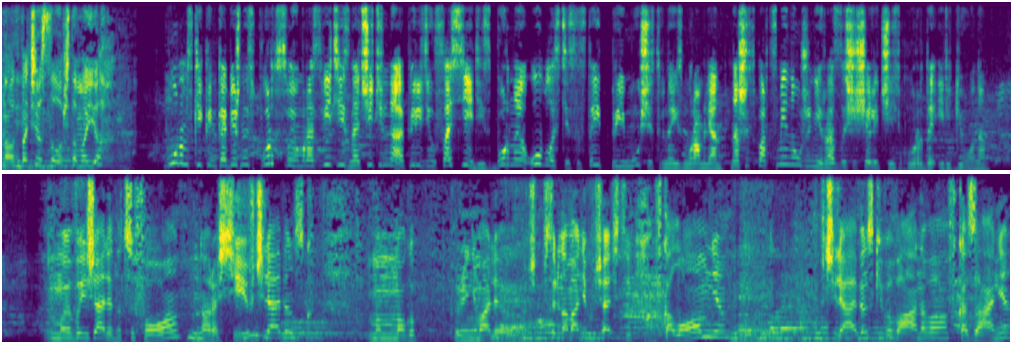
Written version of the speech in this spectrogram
Но вот почувствовала, что мое. Муромский конькобежный спорт в своем развитии значительно опередил соседей. Сборная области состоит преимущественно из муромлян. Наши спортсмены уже не раз защищали честь города и региона. Мы выезжали на ЦФО, на Россию, в Челябинск. Мы много принимали в соревнованиях участие в Коломне, в Челябинске, в Иваново, в Казани.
